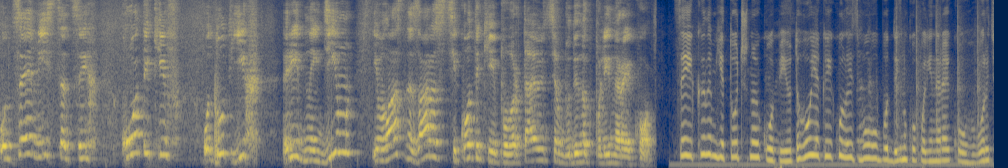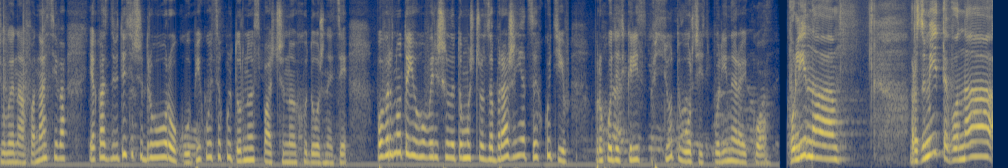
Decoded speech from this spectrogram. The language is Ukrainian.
оце місце цих котиків, отут їх рідний дім. І, власне, зараз ці котики повертаються в будинок Поліни Райко. Цей килим є точною копією того, який колись був у будинку Поліни Райко, говорить Олена Афанасьєва, яка з 2002 року опікується культурною спадщиною художниці. Повернути його вирішили, тому що зображення цих котів проходять крізь всю творчість Поліни Райко. Поліна, розумієте, вона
